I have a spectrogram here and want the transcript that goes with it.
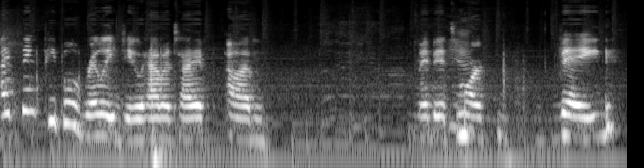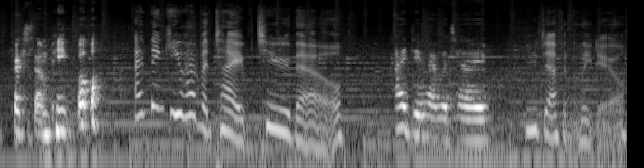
I think people really do have a type. Um, maybe it's Yeah. more vague for some people. I think you have a type too, though. I do have a type. You definitely do.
